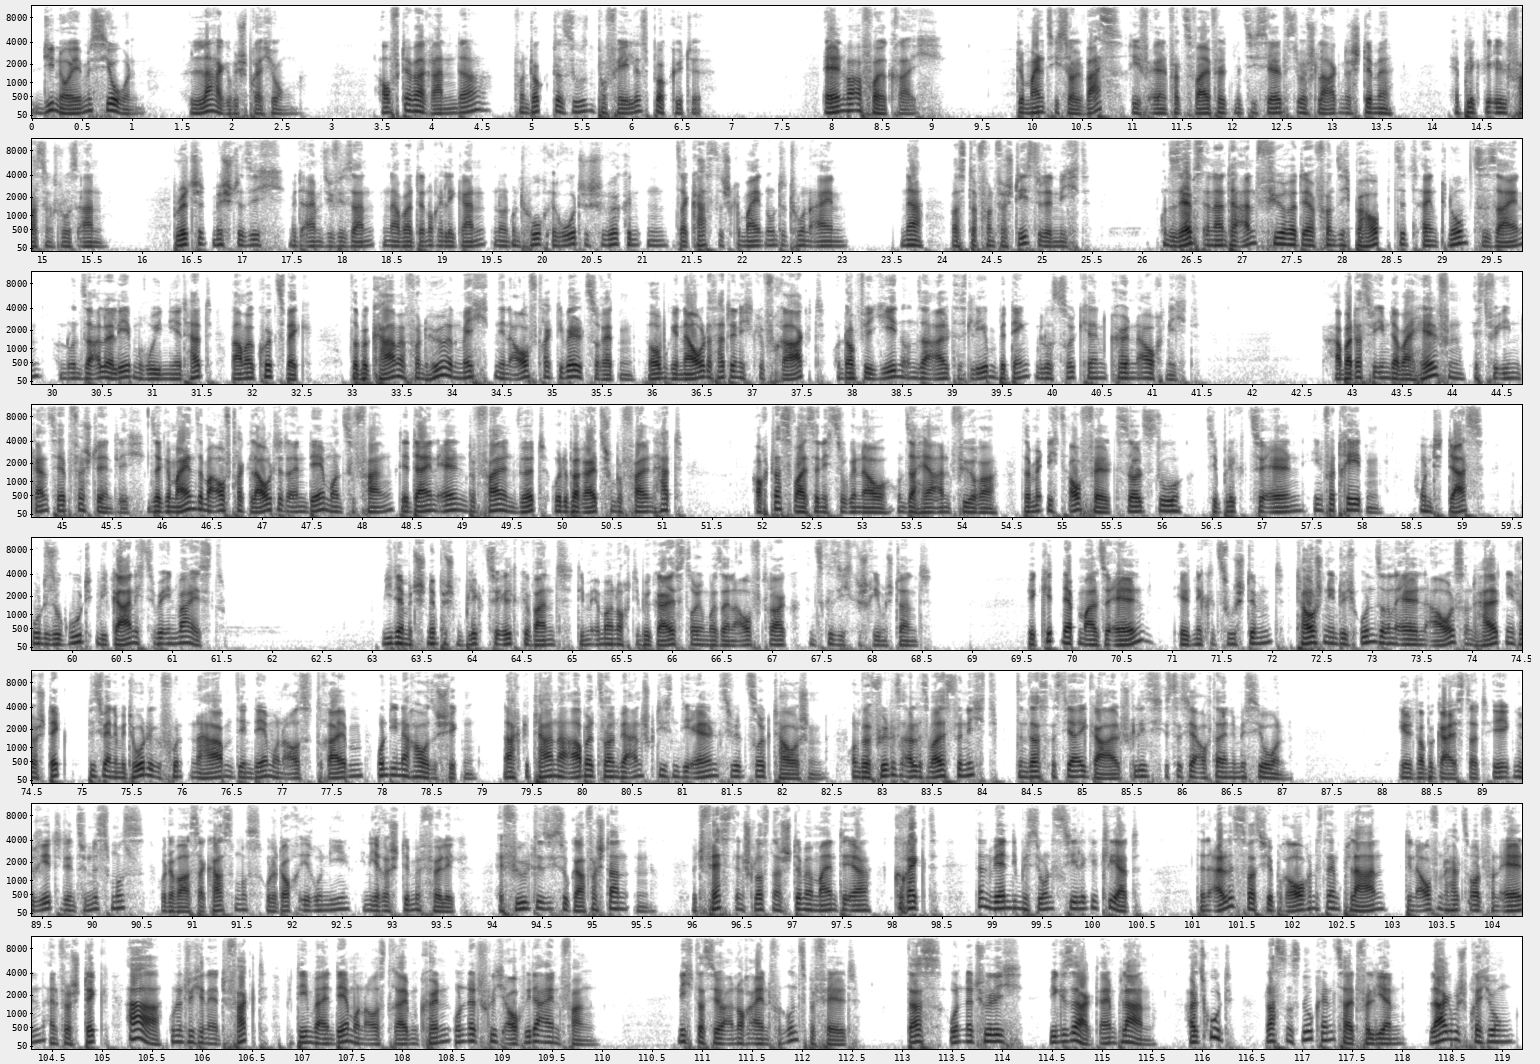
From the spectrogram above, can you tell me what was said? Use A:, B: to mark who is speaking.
A: Die neue Mission. Lagebesprechung. Auf der Veranda von Dr. Susan Pophalis Blockhütte. Ellen war erfolgreich. Du meinst, ich soll was? rief Ellen verzweifelt mit sich selbst überschlagender Stimme. Er blickte Ilt fassungslos an. Bridget mischte sich mit einem suffisanten, aber dennoch eleganten und hocherotisch wirkenden, sarkastisch gemeinten Unterton ein. Na, was davon verstehst du denn nicht? Unser selbsternannter Anführer, der von sich behauptet, ein Gnom zu sein und unser aller Leben ruiniert hat, war mal kurz weg. Da bekam er von höheren Mächten den Auftrag, die Welt zu retten. Warum genau, das hat er nicht gefragt, und ob wir je in unser altes Leben bedenkenlos zurückkehren können, auch nicht. Aber dass wir ihm dabei helfen, ist für ihn ganz selbstverständlich. Unser gemeinsamer Auftrag lautet, einen Dämon zu fangen, der deinen Ellen befallen wird oder bereits schon befallen hat. Auch das weiß er nicht so genau, unser Herr Anführer. Damit nichts auffällt, sollst du, sie blickt zu Ellen, ihn vertreten. Und das, wo du so gut wie gar nichts über ihn weißt. Wieder mit schnippischem Blick zu Ilt gewandt, dem immer noch die Begeisterung über seinen Auftrag ins Gesicht geschrieben stand. Wir kidnappen also Ellen, Ilt nickte zustimmend, tauschen ihn durch unseren Ellen aus und halten ihn versteckt, bis wir eine Methode gefunden haben, den Dämon auszutreiben und ihn nach Hause schicken. Nach getaner Arbeit sollen wir anschließend die Ellens wieder zurücktauschen. Und wofür das alles weißt du nicht? Denn das ist ja egal. Schließlich ist es ja auch deine Mission. Eld war begeistert. Er ignorierte den Zynismus, oder war es Sarkasmus, oder doch Ironie, in ihrer Stimme völlig. Er fühlte sich sogar verstanden. Mit fest entschlossener Stimme meinte er, korrekt, dann wären die Missionsziele geklärt. Denn alles, was wir brauchen, ist ein Plan, den Aufenthaltsort von Ellen, ein Versteck, ah, und natürlich ein Artefakt, mit dem wir einen Dämon austreiben können und natürlich auch wieder einfangen. Nicht, dass er noch einen von uns befällt. Das und natürlich, wie gesagt, ein Plan. Alles gut, lasst uns nur keine Zeit verlieren. Lagebesprechung.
